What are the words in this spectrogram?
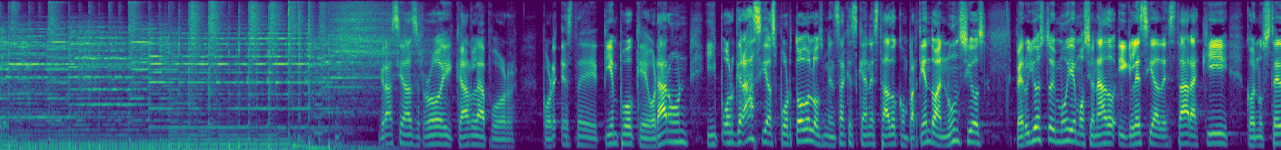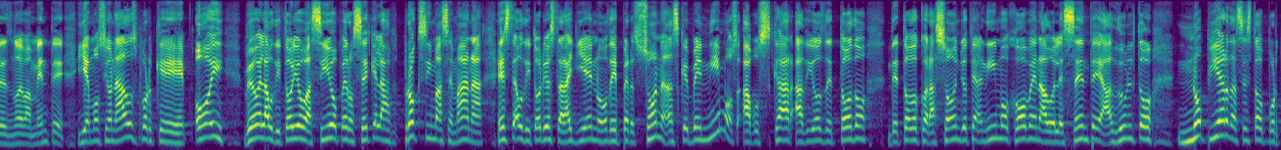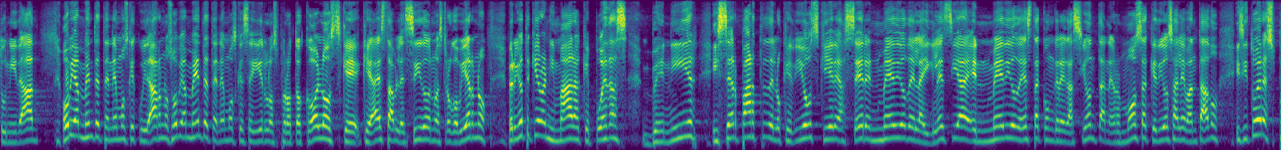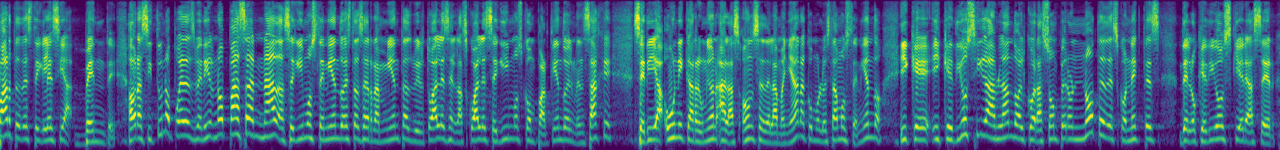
Gracias Roy y Carla por, por este tiempo que oraron y por gracias por todos los mensajes que han estado compartiendo, anuncios pero yo estoy muy emocionado, iglesia, de estar aquí con ustedes nuevamente y emocionados porque hoy veo el auditorio vacío, pero sé que la próxima semana este auditorio estará lleno de personas que venimos a buscar a Dios de todo, de todo corazón. Yo te animo, joven, adolescente, adulto, no pierdas esta oportunidad. Obviamente tenemos que cuidarnos, obviamente tenemos que seguir los protocolos que, que ha establecido nuestro gobierno, pero yo te quiero animar a que puedas venir y ser parte de lo que Dios quiere hacer en medio de la iglesia, en medio de esta congregación tan hermosa que Dios ha levantado. Y si tú eres parte de esta iglesia, vente. Ahora, si tú no puedes venir, no pasa nada. Seguimos teniendo estas herramientas virtuales en las cuales seguimos compartiendo el mensaje. Sería única reunión a las 11 de la mañana, como lo estamos teniendo, y que, y que Dios siga hablando al corazón, pero no te desconectes de lo que Dios quiere hacer.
